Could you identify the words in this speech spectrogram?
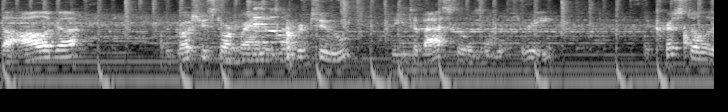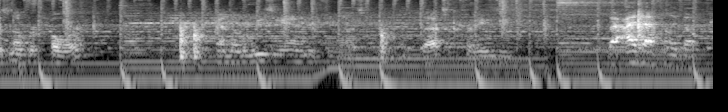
The Oliga, the grocery store brand is number two. The Tabasco is number three. The Crystal is number four. And the Louisiana is the last one. That's crazy. but I definitely don't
